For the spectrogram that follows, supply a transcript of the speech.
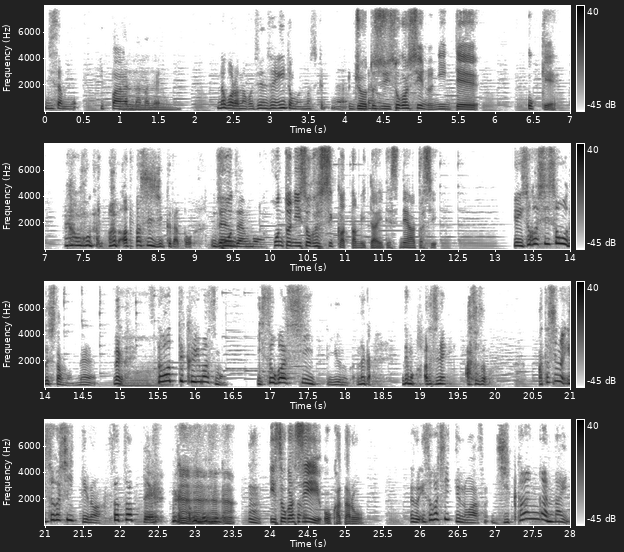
時差もいっぱいある中で。うん。だからなんか全然いいと思いますけどね。じゃあ私、忙しいの認定 OK? うんもうあ私軸だと全然もう本当に忙しかったみたいですね、私。いや忙しそうでしたもんねなんかうん伝わってくりますもん忙しいっていうのがなんかでも私ねあそうそう私の忙しいっていうのは2つあって、うんうんうんうん。うん。忙しいを語ろだから忙しいっていうのはその時間がない、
